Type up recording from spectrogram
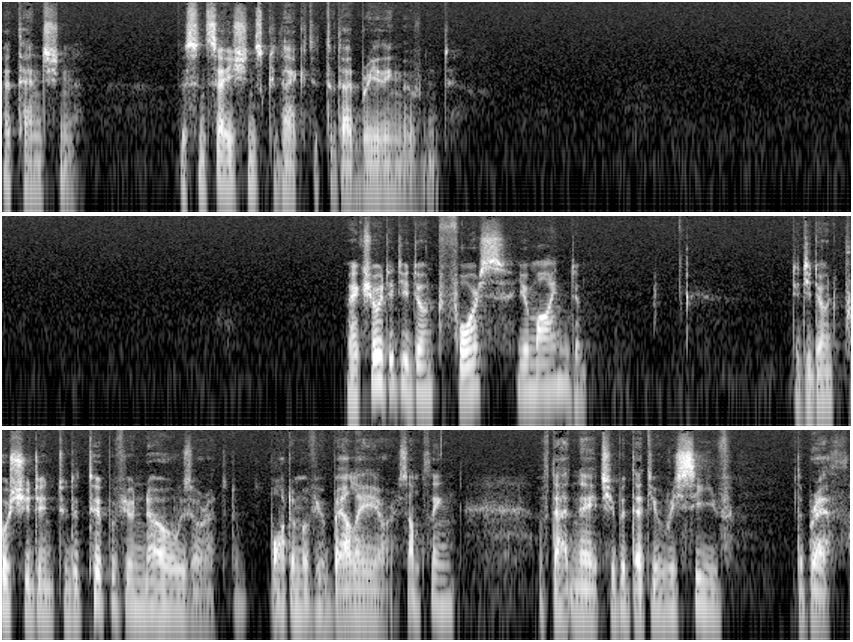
attention the sensations connected to that breathing movement. Make sure that you don't force your mind, that you don't push it into the tip of your nose or at the bottom of your belly or something of that nature, but that you receive the breath.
